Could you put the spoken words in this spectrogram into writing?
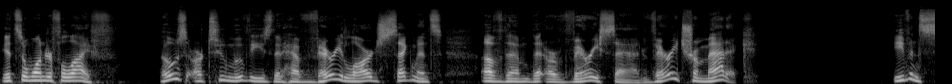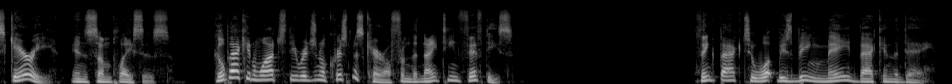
It's a Wonderful Life. Those are two movies that have very large segments of them that are very sad, very traumatic, even scary in some places. Go back and watch the original Christmas Carol from the 1950s. Think back to what was being made back in the day.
